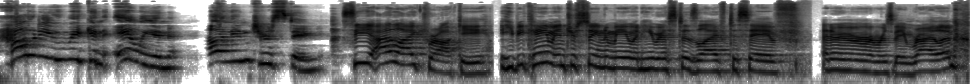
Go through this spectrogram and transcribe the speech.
How do you make an alien uninteresting. See, I liked Rocky. He became interesting to me when he risked his life to save I don't even remember his name, Rylan.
